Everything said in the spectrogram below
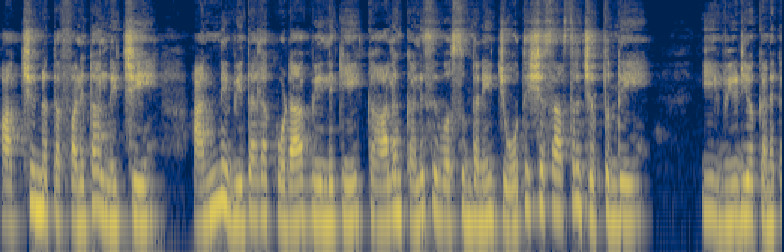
అత్యున్నత ఫలితాలనిచ్చి అన్ని విధాలా కూడా వీళ్ళకి కాలం కలిసి వస్తుందని జ్యోతిష్య శాస్త్రం చెప్తుంది. ఈ వీడియో కనుక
